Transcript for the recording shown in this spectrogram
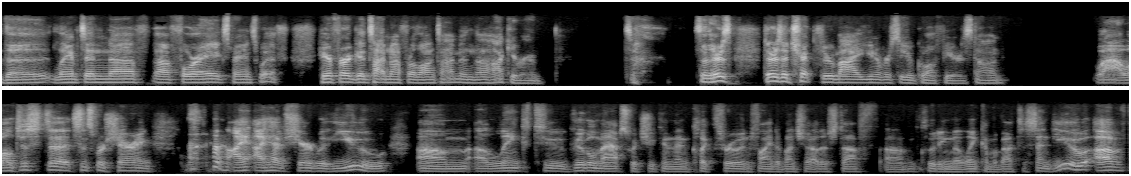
the Lambton uh, uh, 4A experience with. Here for a good time, not for a long time in the hockey room. So, so there's there's a trip through my University of Guelph years, Don. Wow. Well, just uh, since we're sharing, I, I have shared with you um, a link to Google Maps, which you can then click through and find a bunch of other stuff, um, including the link I'm about to send you of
